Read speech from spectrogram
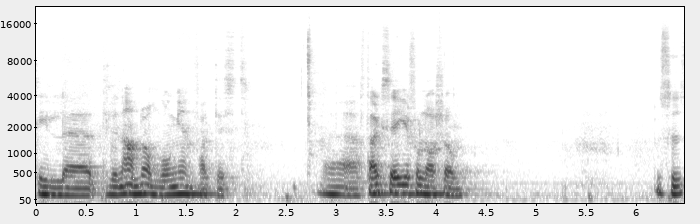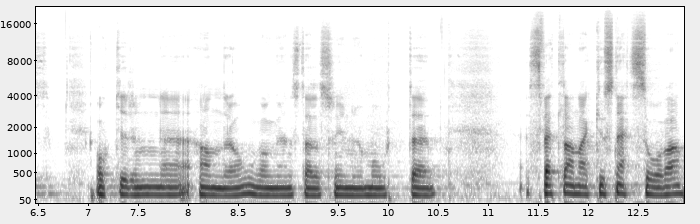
till, eh, till den andra omgången faktiskt. Eh, stark seger från Larsson. Precis. Och i den eh, andra omgången ställs vi nu mot Svetlana Kuznetsova.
